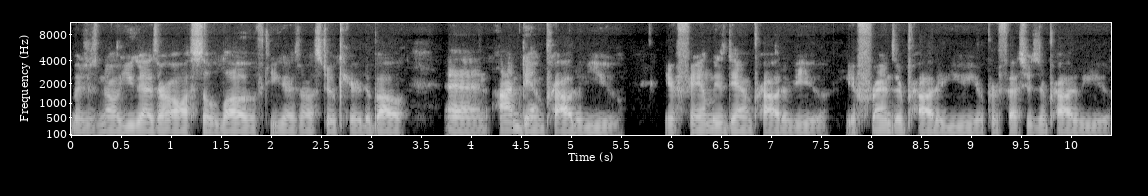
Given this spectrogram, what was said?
but just know you guys are all still loved. You guys are all still cared about. And I'm damn proud of you. Your family's damn proud of you. Your friends are proud of you. Your professors are proud of you.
